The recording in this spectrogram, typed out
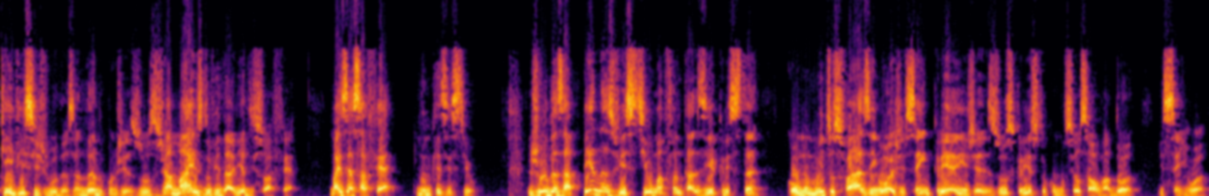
Quem visse Judas andando com Jesus jamais duvidaria de sua fé. Mas essa fé nunca existiu. Judas apenas vestiu uma fantasia cristã, como muitos fazem hoje, sem crer em Jesus Cristo como seu Salvador e Senhor.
